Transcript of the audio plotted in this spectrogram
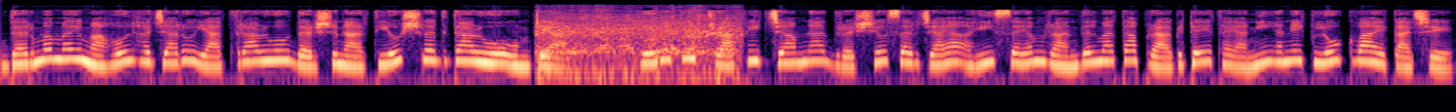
ધર્મમય માહોલ હજારો યાત્રાળુઓ, દર્શનાર્થીઓ, શ્રદ્ધાળુઓ ઉમટ્યા. હેરતે ટ્રાફિક જામના દ્રશ્યો સર્જાયા. અહીં સ્વયં રાંદલમાતા પ્રાગટે થયાની અનેક લોકવાયકા છે.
